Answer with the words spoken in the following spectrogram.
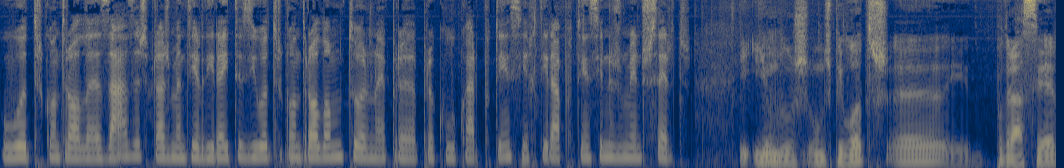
O outro controla as asas para as manter direitas e o outro controla o motor, não é? Para, para colocar potência e retirar a potência nos momentos certos. E, e um, dos, um dos pilotos eh, poderá ser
